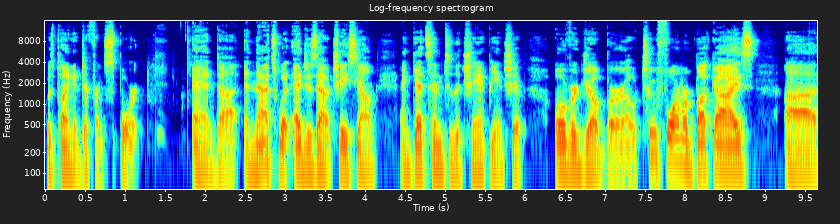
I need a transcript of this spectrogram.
was playing a different sport, and uh, and that's what edges out Chase Young and gets him to the championship over Joe Burrow. Two former Buckeyes. Uh,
